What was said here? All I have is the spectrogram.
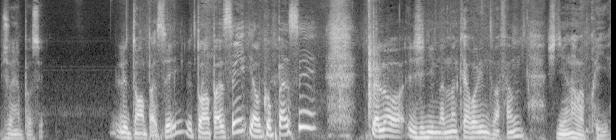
Je n'ai rien passé. Le temps a passé, le temps a passé, il a encore passé. Et alors, j'ai dit maintenant, Caroline, ma femme, j'ai dit maintenant, on va prier.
